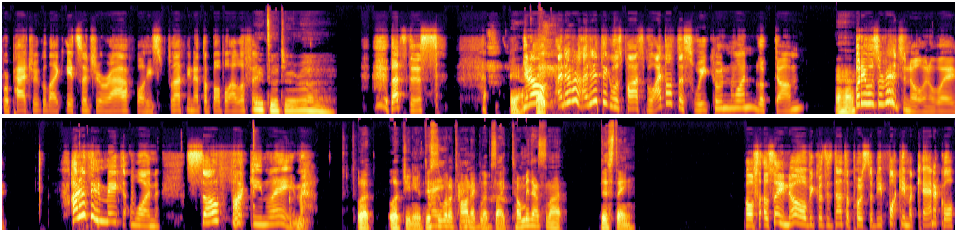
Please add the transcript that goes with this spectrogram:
where Patrick like, "It's a giraffe" while he's laughing at the bubble elephant? it's a giraffe. That's this. Yeah, You know, like, I never, I didn't think it was possible. I thought the Suicune one looked dumb, uh-huh. but it was original in a way. How did they make one so fucking lame? Look, look, Junior. This is what a tonic don't looks like. Tell me that's not this thing. I was, I was saying no because it's not supposed to be fucking mechanical.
